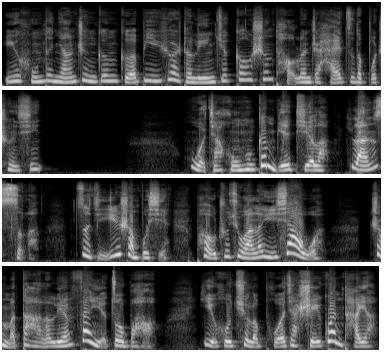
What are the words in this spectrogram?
于红的娘正跟隔壁院的邻居高声讨论着孩子的不称心。我家红红更别提了，懒死了，自己衣裳不洗，跑出去玩了一下午，这么大了连饭也做不好，以后去了婆家谁惯她呀？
